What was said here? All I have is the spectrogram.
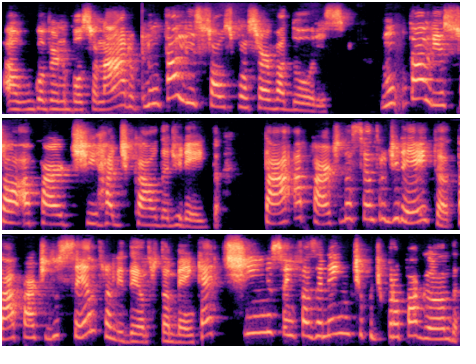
ao governo Bolsonaro. Não está ali só os conservadores, não está ali só a parte radical da direita, tá a parte da centro-direita, tá a parte do centro ali dentro também, quietinho, sem fazer nenhum tipo de propaganda.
